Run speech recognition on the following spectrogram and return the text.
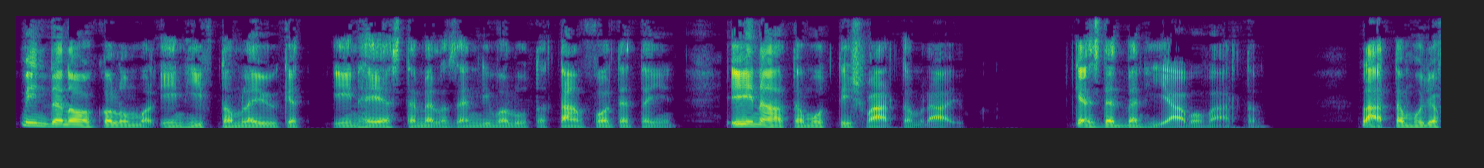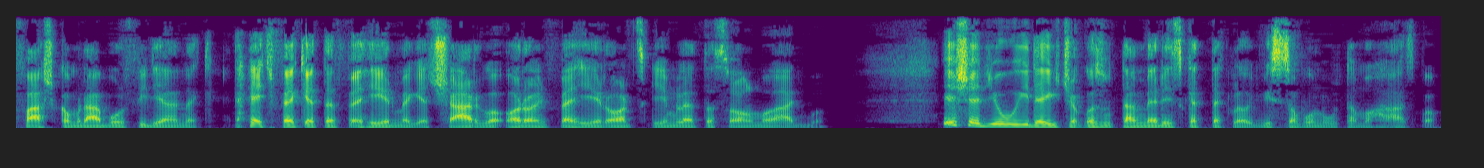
Minden alkalommal én hívtam le őket, én helyeztem el az ennivalót a támfal tetején, én álltam ott és vártam rájuk. Kezdetben hiába vártam. Láttam, hogy a fáskamrából figyelnek. Egy fekete-fehér, meg egy sárga, aranyfehér arckém lett a szalma ágyból. És egy jó ideig csak azután merészkedtek le, hogy visszavonultam a házba.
